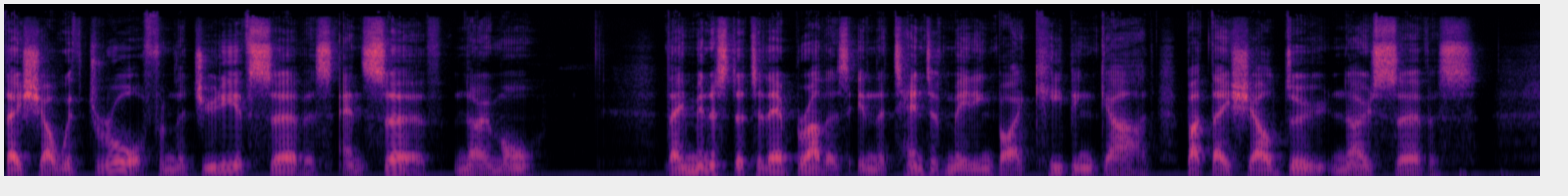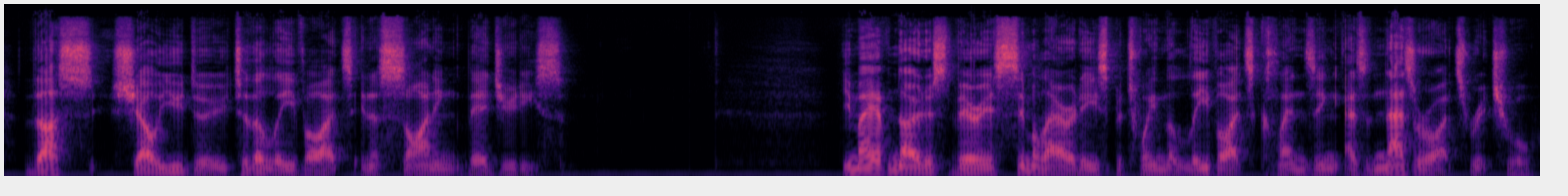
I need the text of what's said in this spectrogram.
they shall withdraw from the duty of service and serve no more. They minister to their brothers in the tent of meeting by keeping guard, but they shall do no service. Thus shall you do to the Levites in assigning their duties. You may have noticed various similarities between the Levites' cleansing as a Nazarite's ritual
